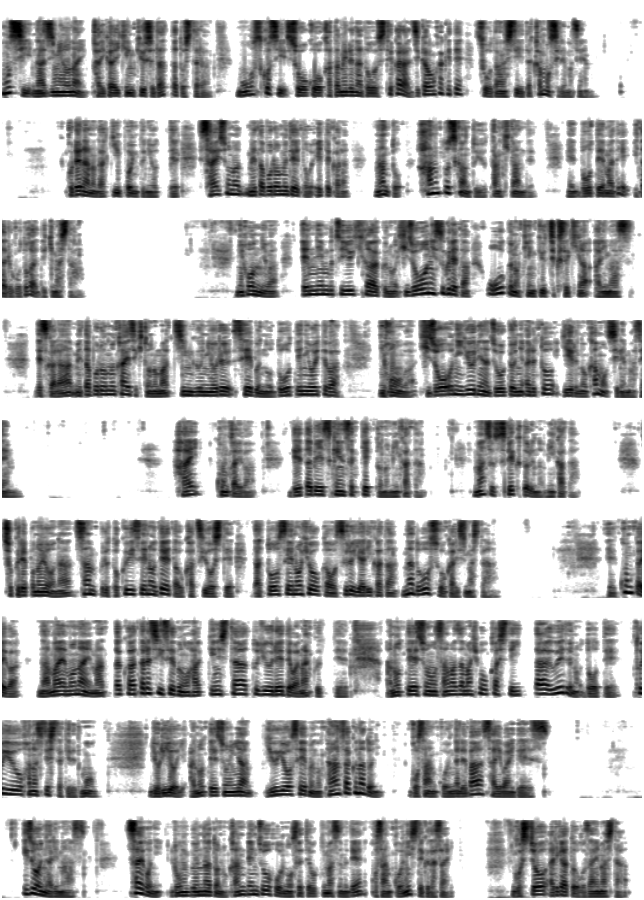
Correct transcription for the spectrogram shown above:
もし馴染みのない海外研究者だったとしたら、もう少し証拠を固めるなどをしてから時間をかけて相談していたかもしれません。これらのラッキーポイントによって、最初のメタボロームデータを得てから、なんと半年間という短期間で、同定まで至ることができました。日本には天然物有機化学の非常に優れた多くの研究蓄積があります。ですから、メタボローム解析とのマッチングによる成分の同定においては、日本は非常に有利な状況にあると言えるのかもしれません。はい、今回はデータベース検索結果の見方、マススペクトルの見方。食レポのようなサンプル特異性のデータを活用して妥当性の評価をするやり方などを紹介しました。今回は名前もない全く新しい成分を発見したという例ではなくって、アノテーションを様々評価していった上での同定というお話でしたけれども、より良いアノテーションや有用成分の探索などにご参考になれば幸いです。以上になります。最後に論文などの関連情報を載せておきますのでご参考にしてください。ご視聴ありがとうございました。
